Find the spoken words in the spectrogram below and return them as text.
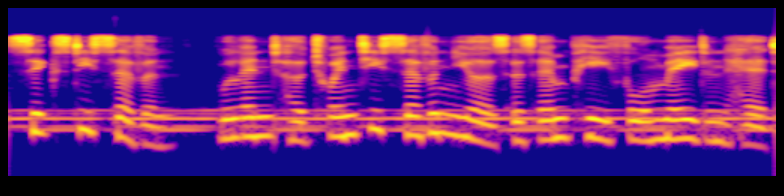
67, will end her 27 years as MP for Maidenhead.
